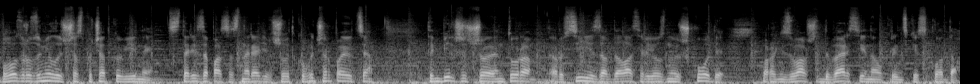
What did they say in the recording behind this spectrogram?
Було зрозуміло, що з початку війни старі запаси снарядів швидко вичерпаються, тим більше, що агентура Росії завдала серйозної шкоди, організувавши диверсії на українських складах.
